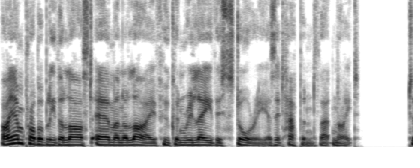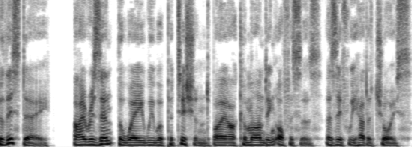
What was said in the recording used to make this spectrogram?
I am probably the last airman alive who can relay this story as it happened that night. To this day, I resent the way we were petitioned by our commanding officers as if we had a choice.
